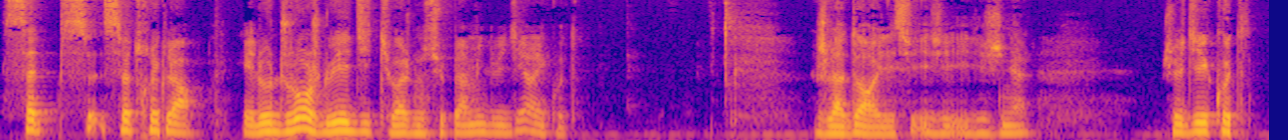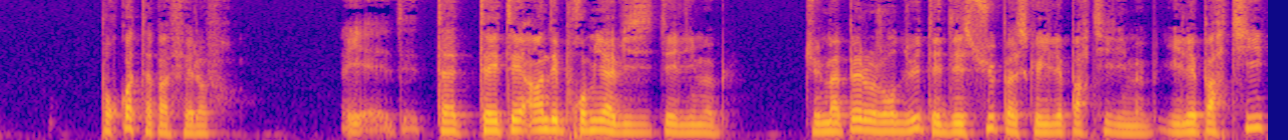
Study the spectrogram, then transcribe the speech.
cette, ce, truc-là. Et l'autre jour, je lui ai dit, tu vois, je me suis permis de lui dire, écoute, je l'adore, il est, il est génial. Je lui ai dit, écoute, pourquoi t'as pas fait l'offre? T'as as été un des premiers à visiter l'immeuble. Tu m'appelles aujourd'hui, t'es déçu parce qu'il est parti l'immeuble. Il est parti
